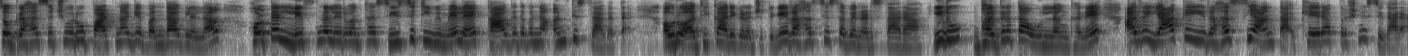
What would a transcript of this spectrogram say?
ಸೊ ಗೃಹ ಸಚಿವರು ಪಾಟ್ನಾಗೆ ಬಂದಾಗಲೆಲ್ಲ ಹೋಟೆಲ್ ಲಿಫ್ಟ್ನಲ್ಲಿರುವಂತಹ ಸಿ ಸಿ ಟಿ ಮೇಲೆ ಕಾಗದವನ್ನ ಅಂಟಿಸಲಾಗತ್ತೆ. ಅವರು ಅಧಿಕಾರಿಗಳ ಜೊತೆಗೆ ರಹಸ್ಯ ಸಭೆ ನಡೆಸ್ತಾರಾ? ಇದು ಭದ್ರತಾ ಉಲ್ಲಂಘನೆ. ಆದ್ರೆ ಯಾಕೆ ಈ ರಹಸ್ಯ ಅಂತ ಖೇರಾ ಪ್ರಶ್ನಿಸಿದ್ದಾರೆ.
